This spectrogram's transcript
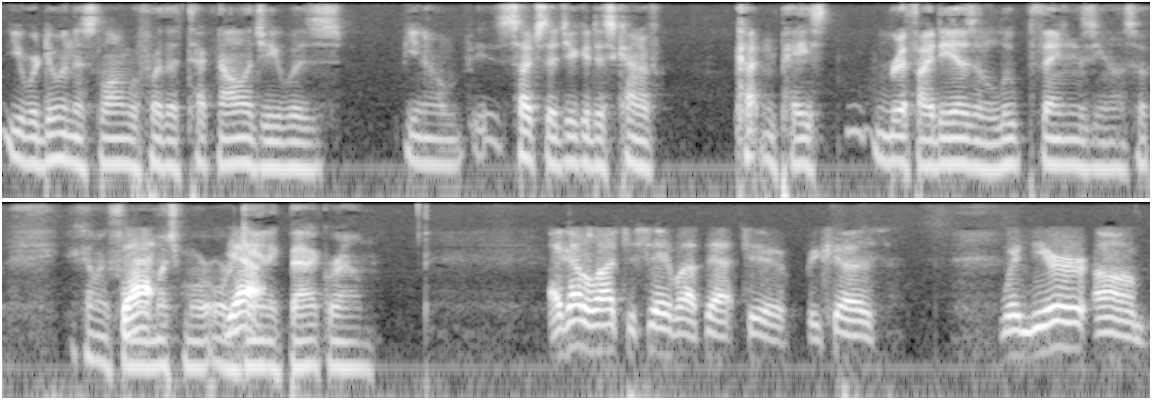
you were doing this long before the technology was, you know, such that you could just kind of cut and paste riff ideas and loop things. You know, so you're coming from That- a much more yeah. organic background. I got a lot to say about that too, because when you're, um,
